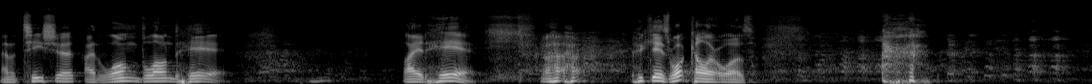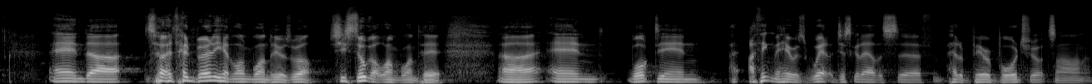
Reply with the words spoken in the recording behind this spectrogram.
and a t shirt. I had long blonde hair. I had hair. who cares what color it was? and uh, so then Bernie had long blonde hair as well. She still got long blonde hair. Uh, and walked in. I think my hair was wet. I just got out of the surf and had a pair of board shorts on.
